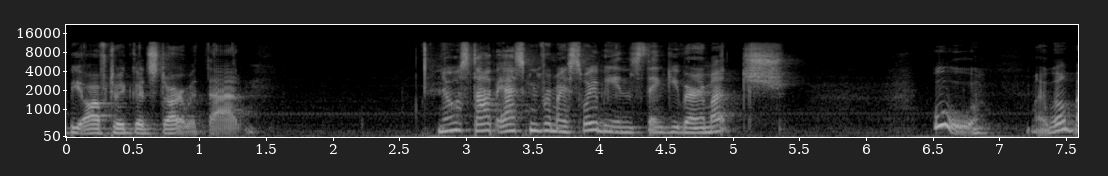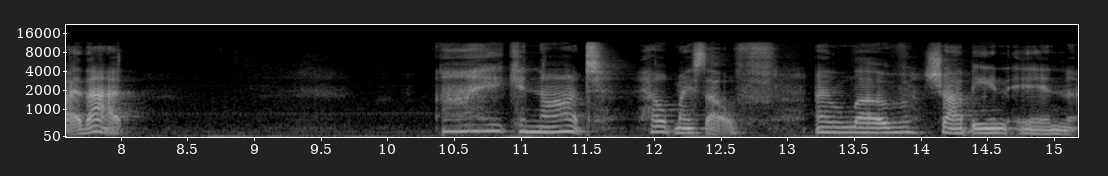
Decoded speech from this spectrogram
be off to a good start with that. No, stop asking for my soybeans. Thank you very much. Ooh, I will buy that. I cannot help myself. I love shopping in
